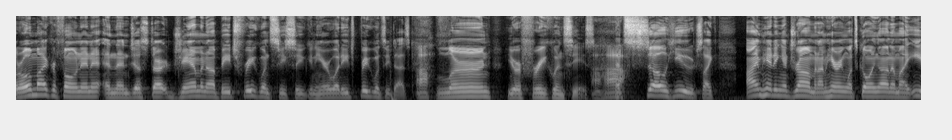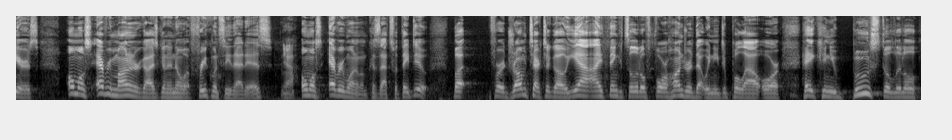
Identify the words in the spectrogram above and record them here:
throw a microphone in it, and then just start jamming up each frequency so you can hear what each frequency does. Ah. Learn your frequencies. Aha. That's so huge. Like I'm hitting a drum and I'm hearing what's going on in my ears. Almost every monitor guy is going to know what frequency that is. Yeah. Almost every one of them because that's what they do. But for a drum tech to go, yeah, I think it's a little 400 that we need to pull out, or hey, can you boost a little,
